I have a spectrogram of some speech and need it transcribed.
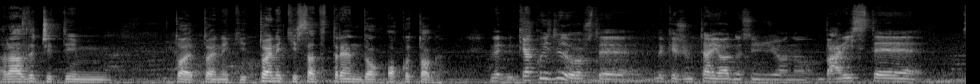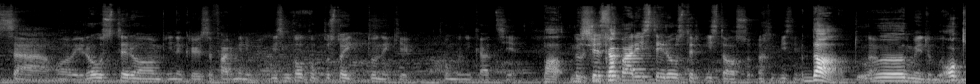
različitim, to je, to je, neki, to je neki sad trend oko toga. Ne, kako izgleda uopšte, da kažem, taj odnos između ono, bariste sa ovaj, roasterom i na kraju sa farmerima? Mislim, koliko postoji tu neke komunikacije? Pa, Mislim, često kak- barista i roaster ista osoba, mislim. Da, Da, da umeju da ok,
